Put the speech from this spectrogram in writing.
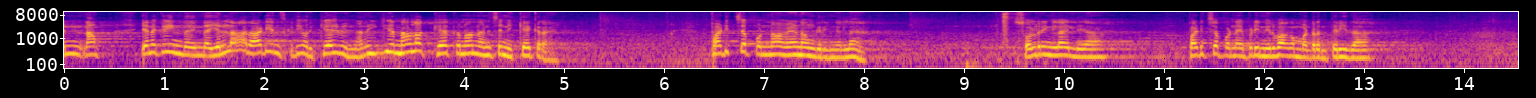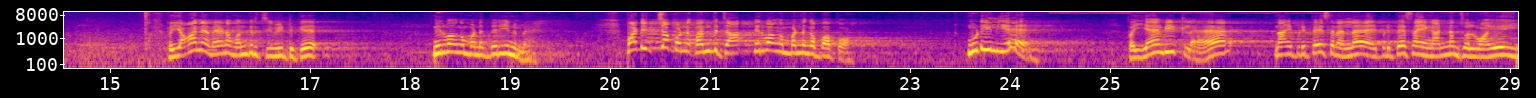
என் நான் எனக்கு இந்த இந்த எல்லா ஆடியன்ஸ்கிட்டையும் ஒரு கேள்வி நிறைய நாளாக கேட்கணும்னு நினச்சி நீ கேட்குறேன் படித்த பொண்ணா வேணுங்கிறீங்கல்ல சொல்கிறீங்களா இல்லையா? படித்த பொண்ணை எப்படி நிர்வாகம் பண்ணுறதுன்னு தெரியுதா? இப்போ யானை வேணாம் வந்துருச்சு வீட்டுக்கு. நிர்வாகம் பண்ண தெரியணுமே. படித்த பொண்ணு வந்துட்டா நிர்வாகம் பண்ணுங்க பார்ப்போம் முடியலையே. இப்போ என் வீட்டில் நான் இப்படி பேசுகிறேன்ல இப்படி பேசுகிறேன் எங்கள் அண்ணன் சொல்லுவான் ஏய்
